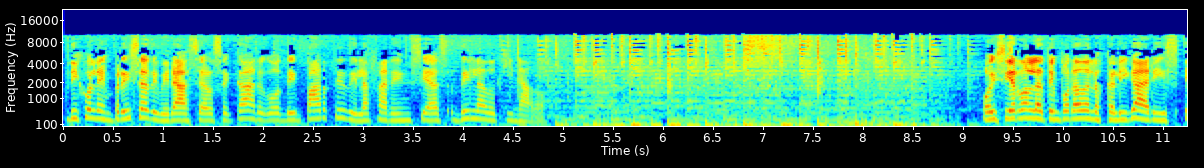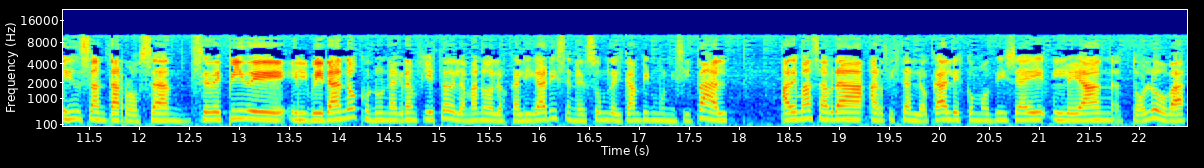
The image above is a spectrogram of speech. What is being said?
Dijo la empresa deberá hacerse cargo de parte de las farencias del adoquinado. Hoy cierran la temporada los Caligaris en Santa Rosa. Se despide el verano con una gran fiesta de la mano de los Caligaris en el Zoom del camping municipal. Además habrá artistas locales como DJ Leán Toloba,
